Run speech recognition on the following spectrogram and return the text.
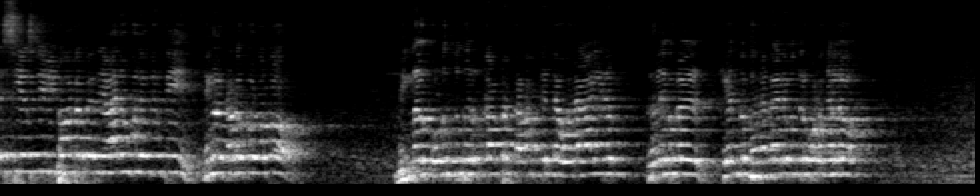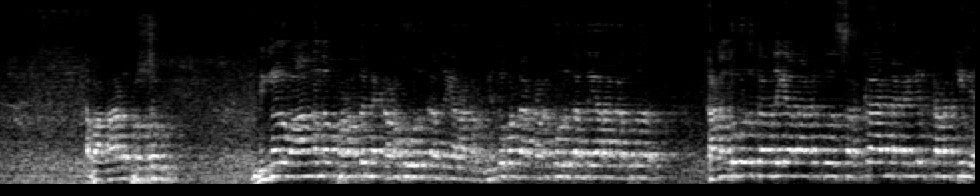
എസ് സി എസ് ടി വിഭാഗത്തിന്റെ ആനുകൂല്യം കിട്ടി നിങ്ങൾ കണക്ക് കൊടുത്തോ? നിങ്ങൾ കൊടുത്തു തീർക്കാത്ത കണക്കിന്റെ ഒരായിരം തെളിവുകൾ കേന്ദ്ര ധനകാര്യമന്ത്രി പറഞ്ഞല്ലോ. അപ്പൊ അതാണ് പ്രശ്നം. നിങ്ങൾ വാങ്ങുന്ന പണത്തിന്റെ കണക്ക് കൊടുക്കാൻ തയ്യാറാക്കണം. എന്തുകൊണ്ടാണ് കണക്ക് കൊടുക്കാൻ തയ്യാറാക്കാത്തത്? കണക്ക് കൊടുക്കാൻ തയ്യാറാക്കാത്തത് സർക്കാരിന്റെ കയ്യിൽ കണക്കില്ല.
